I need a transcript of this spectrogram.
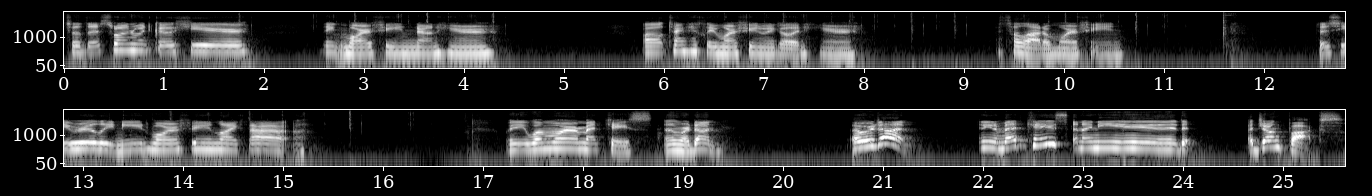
So this one would go here. I think morphine down here. Well, technically morphine would go in here. That's a lot of morphine. Does he really need morphine like that? We need one more med case and we're done. And we're done. I need a med case and I need a junk box.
